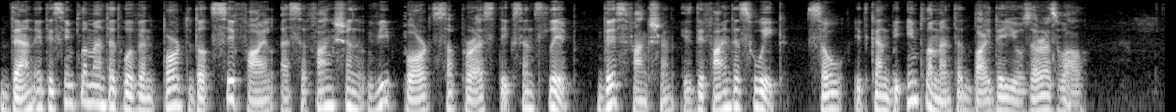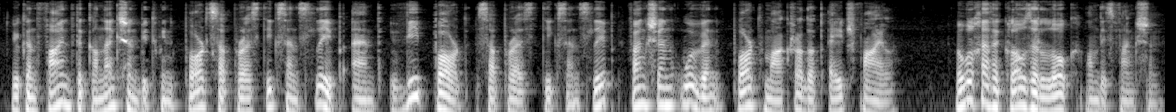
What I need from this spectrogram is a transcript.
Then it is implemented within port.c file as a function vport suppress ticks and sleep. This function is defined as weak, so it can be implemented by the user as well. You can find the connection between port suppress ticks and sleep and vport suppress ticks and sleep function within portmacro.h file. We will have a closer look on this function.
